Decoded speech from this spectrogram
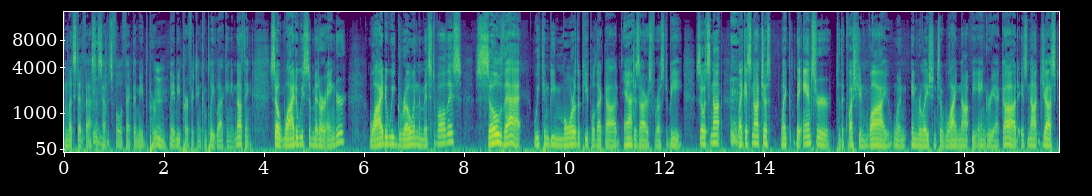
And let steadfastness have its full effect that may be, per- hmm. may be perfect and complete, lacking in nothing. So why do we submit our anger? Why do we grow in the midst of all this? So that we can be more the people that God Yeah. desires for us to be. So it's not like it's not just like the answer to the question why when in relation to why not be angry at God is not just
